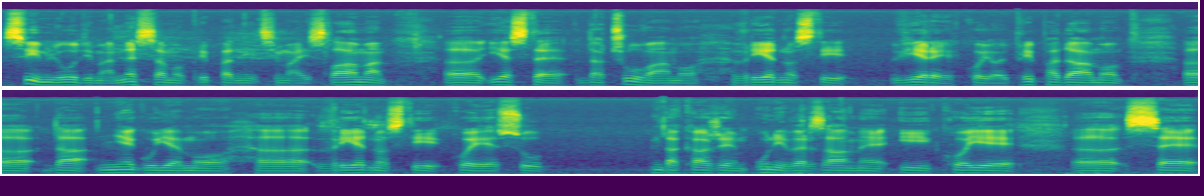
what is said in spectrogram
svim ljudima, ne samo pripadnicima islama, Eh, jeste da čuvamo vrijednosti vjere kojoj pripadamo, eh, da njegujemo eh, vrijednosti koje su da kažem, univerzalne i koje se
